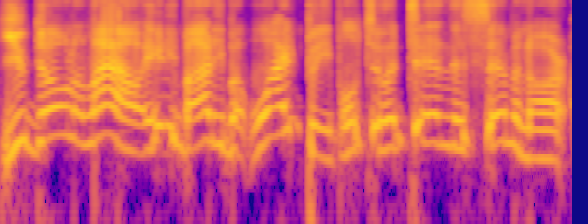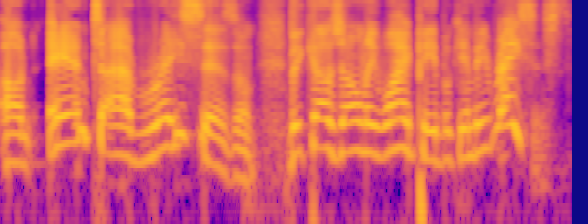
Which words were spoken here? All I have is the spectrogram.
You don't allow anybody but white people to attend this seminar on anti racism because only white people can be racist,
